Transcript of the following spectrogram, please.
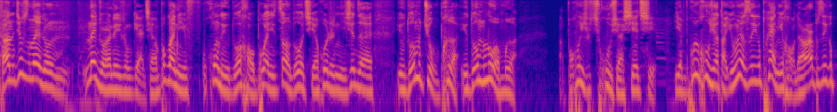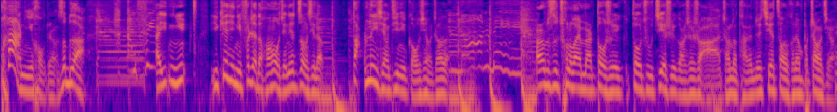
真的就是那种那种人的一种感情，不管你混的有多好，不管你挣多少钱，或者你现在有多么窘迫，有多么落寞，啊，不会互相嫌弃，也不会互相，他永远是一个盼你好的人，而不是一个怕你好的人，是不是？哎，你一看见你发展的很好，今天挣起来，大内心替你高兴，真的，而不是出了外面到处到处借水跟谁说啊，真的，他的这钱挣可能不正经，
